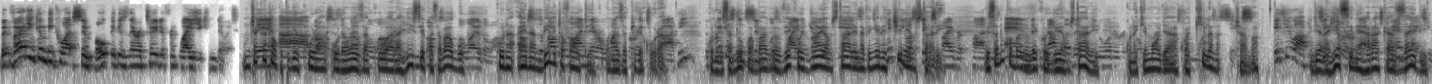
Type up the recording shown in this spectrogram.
But voting can be quite simple because there are two different ways you can do it. Mchakato wa kupiga kura unaweza kuwa rahisi kwa sababu kuna aina mbili tofauti unaweza piga kura. Kuna visanduku ambavyo viko juu ya mstari na vingine chini ya mstari. Visanduku ambavyo viko juu ya mstari, kuna kimoja kwa kila chama. Njia rahisi ni haraka zaidi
